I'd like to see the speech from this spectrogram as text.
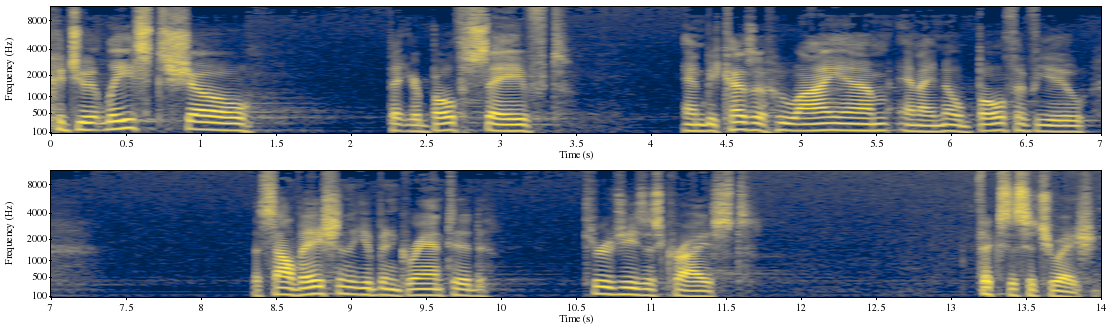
could you at least show that you're both saved? And because of who I am, and I know both of you, the salvation that you've been granted through Jesus Christ, fix the situation.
